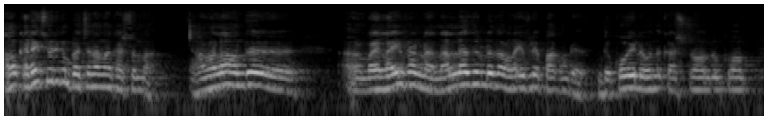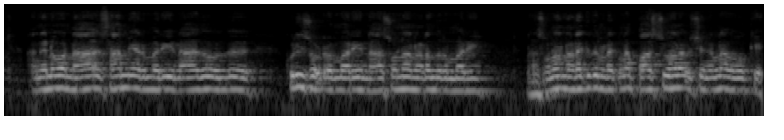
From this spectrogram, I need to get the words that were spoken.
அவன் கடைசி வரைக்கும் பிரச்சனை தான் கஷ்டம்தான். அவன்லாம் வந்து லைஃப்பில் நான் நல்லதுன்றது அவன் லைஃப்லேயே பார்க்க முடியாது. இந்த கோயிலில் வந்து கஷ்டம் துக்கம் அங்கே என்னவோ நான் சாமியார் மாதிரி நான் ஏதோ வந்து குறி சொல்கிற மாதிரி நான் சொன்னால் நடந்துற மாதிரி நான் சொன்னால் நடக்குது நடக்கலாம் பாசிட்டிவான விஷயங்கள்லாம் ஓகே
